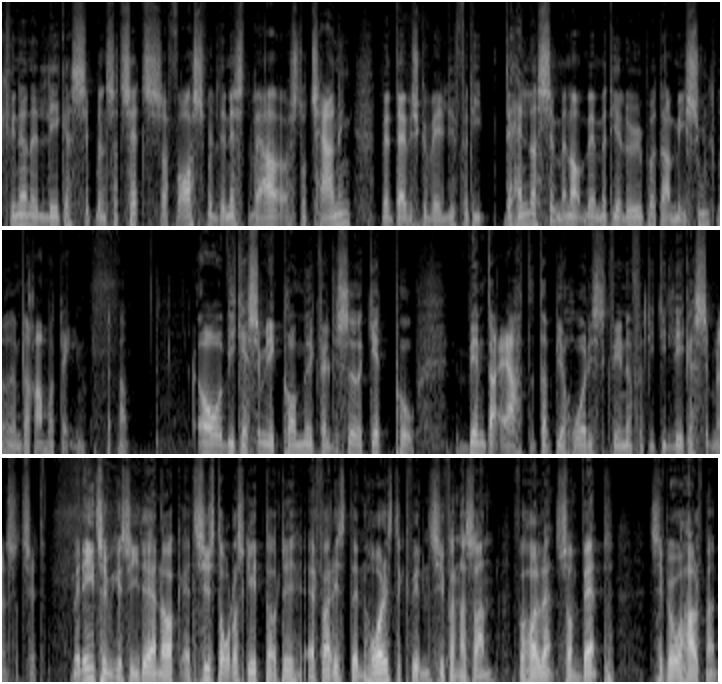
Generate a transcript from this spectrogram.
kvinderne ligger simpelthen så tæt, så for os vil det næsten være at stå terning, hvem der vi skal vælge, fordi det handler simpelthen om, hvem af de her løber, der mest sultne, og dem, der rammer dagen. Ja. Og vi kan simpelthen ikke komme med et kvalificeret gæt på, hvem der er, der bliver hurtigst kvinder, fordi de ligger simpelthen så tæt. Men en ting, vi kan sige, det er nok, at sidste år der skete der det, at faktisk den hurtigste kvinde, Sifan Hassan for Holland, som vandt CBO Halfman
